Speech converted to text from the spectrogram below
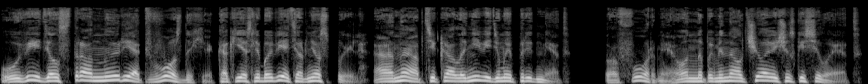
Увидел странную рябь в воздухе, как если бы ветер нес пыль, а она обтекала невидимый предмет. По форме он напоминал человеческий силуэт.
